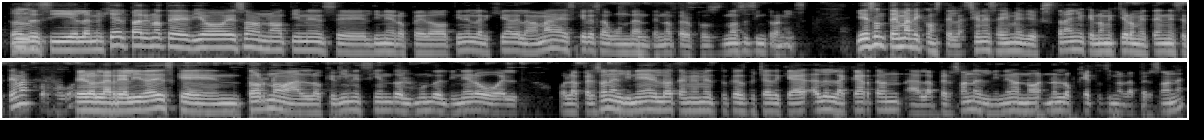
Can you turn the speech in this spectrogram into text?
Entonces, si la energía del padre no te dio eso, no tienes eh, el dinero, pero tienes la energía de la mamá, es que eres abundante, ¿no? Pero pues no se sincroniza. Y es un tema de constelaciones ahí medio extraño que no me quiero meter en ese tema, Por favor. pero la realidad es que en torno a lo que viene siendo el mundo del dinero o, el, o la persona del dinero, y luego también me toca escuchar de que hazle la carta a la persona del dinero, no, no el objeto, sino la persona.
